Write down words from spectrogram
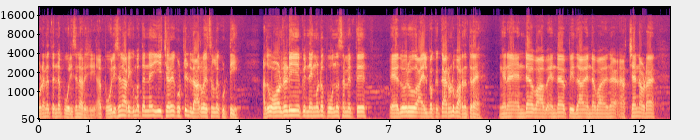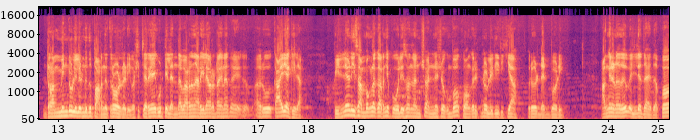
ഉടനെ തന്നെ പോലീസിനെ അറിയിച്ചു. ആ പോലീസിനെ അറിയിക്കുമ്പോൾ തന്നെ ഈ ചെറിയ കുട്ടി ഉണ്ടല്ലോ ആറ് വയസ്സുള്ള കുട്ടി. അത് ഓൾറെഡി പിന്നെ എങ്ങോട്ടോ പോകുന്ന സമയത്ത് ഏതോ ഒരു അയൽപക്കക്കാരോട് പറഞ്ഞത്രേ. ഇങ്ങനെ എന്റെ എന്റെ പിതാ എന്റെ അച്ഛൻ അവിടെ ഡ്രമ്മിന്റെ ഉള്ളിലുണ്ടെന്ന് പറഞ്ഞത്ര ഓൾറെഡി പക്ഷെ ചെറിയ കുട്ടിയല്ല എന്താ പറഞ്ഞതെന്ന് അറിയില്ല അവരുടെ അങ്ങനെ ഒരു കാര്യമാക്കിയില്ല പിന്നെയാണ് ഈ സംഭവങ്ങളൊക്കെ അറിഞ്ഞ് പോലീസ് വന്ന് അന്വേഷിച്ചു അന്വേഷിച്ച് നോക്കുമ്പോൾ കോൺക്രീറ്റിന്റെ ഉള്ളിൽ ഇരിക്കുക ഒരു ഡെഡ് ബോഡി അങ്ങനെയാണ് അത് വലിയ ഇതായത് അപ്പോൾ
